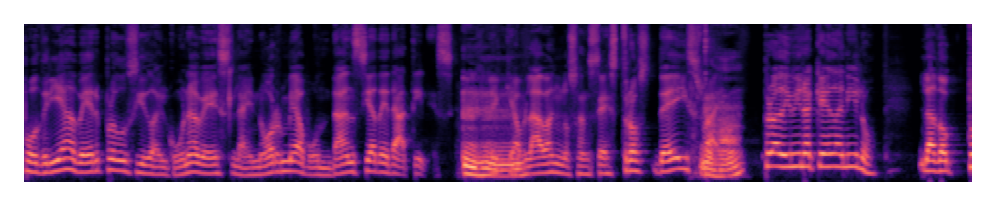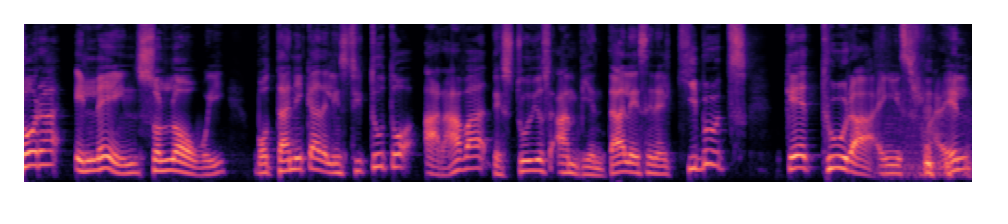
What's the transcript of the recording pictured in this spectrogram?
podría haber producido alguna vez la enorme abundancia de dátiles de que hablaban los ancestros de Israel. Pero adivina qué, Danilo. La doctora Elaine Solowi, botánica del Instituto Araba de Estudios Ambientales en el Kibbutz Ketura en Israel,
